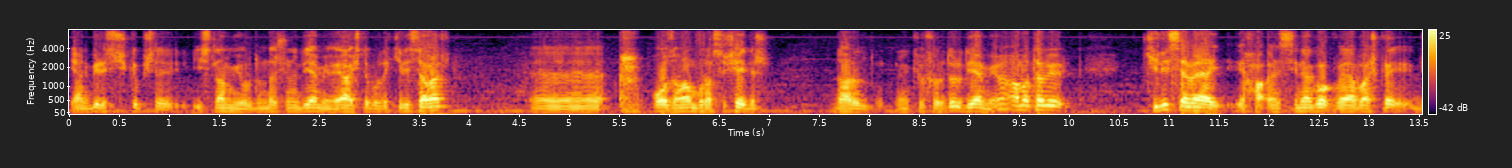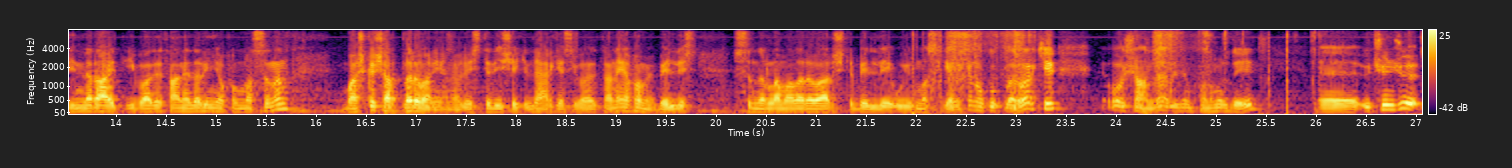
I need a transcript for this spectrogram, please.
Yani birisi çıkıp işte İslam yurdunda şunu diyemiyor. Ya işte burada kilise var. Ee, o zaman burası şeydir. Darül küfürdür diyemiyor. Ama tabi kilise veya sinagog veya başka dinlere ait ibadethanelerin yapılmasının başka şartları var yani öyle istediği şekilde herkes ibadethane yapamıyor. Belli sınırlamaları var işte belli uyulması gereken hukuklar var ki o şu anda bizim konumuz değil. Ee, üçüncü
